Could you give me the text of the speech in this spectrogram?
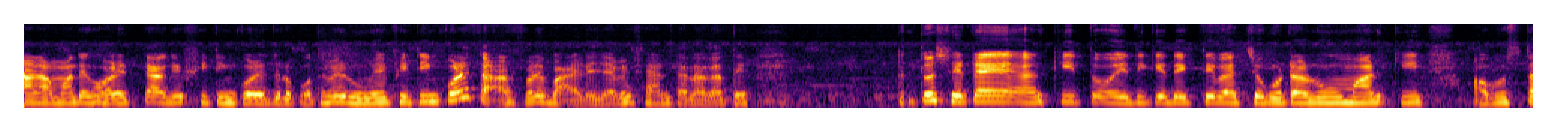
আর আমাদের ঘরেরটা আগে ফিটিং করে দিল। প্রথমে রুমে ফিটিং করে তারপরে বাইরে যাবে ফ্যানটা লাগাতে। তো সেটাই আর কি। তো এদিকে দেখতে পাচ্ছ গোটা রুম আর কি অবস্থা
